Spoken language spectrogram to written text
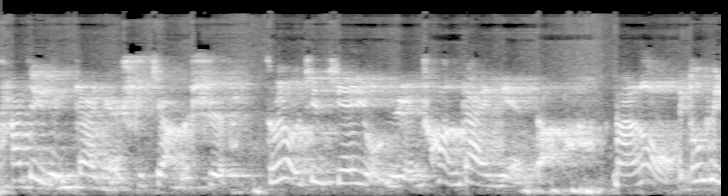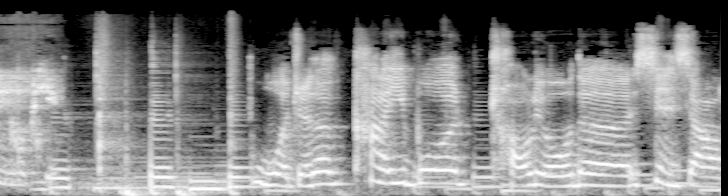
它这个概念是讲的是所有这些有原创概念的玩偶都是艺术品。我觉得看了一波潮流的现象。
